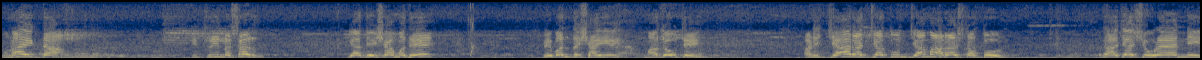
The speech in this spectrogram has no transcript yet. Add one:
पुन्हा एकदा तिथली नसल या देशामध्ये बेबंदशाही माजवते. आणि ज्या राज्यातून ज्या महाराष्ट्रातून राजा शिवरायांनी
